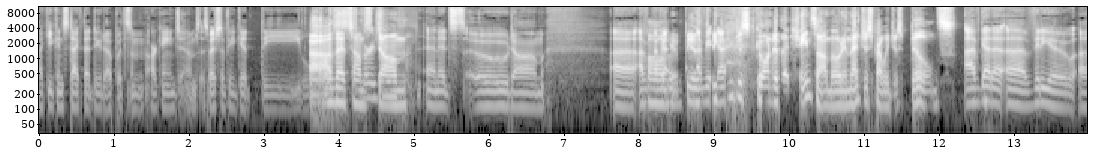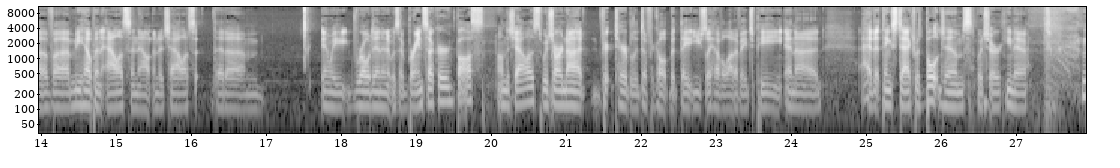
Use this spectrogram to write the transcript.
Like you can stack that dude up with some arcane gems, especially if you get the. Ah, uh, that sounds version, dumb. And it's so dumb. Uh, I've, oh, I've got, I've, you just go into the chainsaw mode, and that just probably just builds. I've got a, a video of uh, me helping Allison out in a chalice that um, and we rolled in and it was a brain sucker boss on the chalice, which are not terribly difficult, but they usually have a lot of HP. And uh, I had that thing stacked with bolt gems, which are you know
